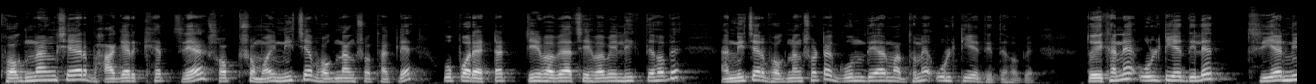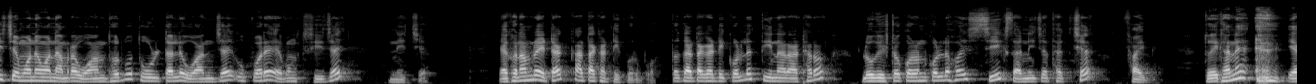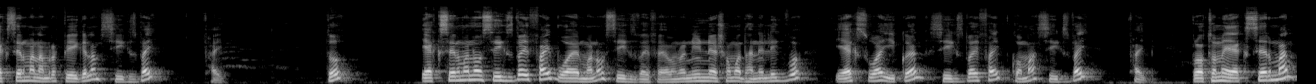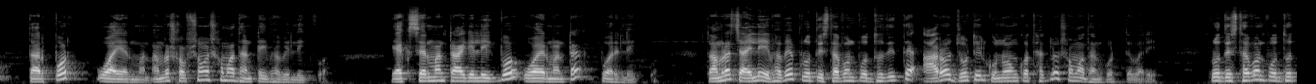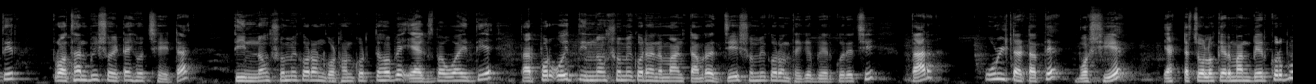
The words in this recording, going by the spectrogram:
ভগ্নাংশের ভাগের ক্ষেত্রে সব সময় নিচে ভগ্নাংশ থাকলে উপরে একটা যেভাবে আছে এভাবেই লিখতে হবে আর নিচের ভগ্নাংশটা গুণ দেওয়ার মাধ্যমে উল্টিয়ে দিতে হবে। তো এখানে উল্টিয়ে দিলে থ্রি এর নিচে মনে মনে আমরা ওয়ান ধরবো, তো উল্টালে ওয়ান যায় উপরে এবং থ্রি যায় নিচে। এখন আমরা এটা কাটাকাটি করব। তো কাটাকাটি করলে তিন আর আঠারো লঘিষ্ঠকরণ করলে হয় সিক্স আর নিচে থাকছে ফাইভ তো এখানে এক্সের মান আমরা পেয়ে গেলাম সিক্স বাই ফাইভ তো এক্সের মানও সিক্স বাই ফাইভ ওয়াইয়ের মানও সিক্স বাই ফাইভ আমরা নির্ণয় সমাধানে লিখব x y equal six by five comma six by five প্রথমে এক্সের মান, তারপর ওয়াইয়ের মান। আমরা সবসময় সমাধানটা এইভাবে লিখব। এক্সের মানটা আগে লিখব ওয়াইয়ের মানটা পরে লিখব। তো আমরা চাইলে এভাবে প্রতিস্থাপন পদ্ধতিতে আরও জটিল কোনো অঙ্ক থাকলেও সমাধান করতে পারি। প্রতিস্থাপন পদ্ধতির প্রধান বিষয়টাই হচ্ছে এটা। তিন নং সমীকরণ গঠন করতে হবে এক্স বা ওয়াই দিয়ে। তারপর ওই তিন নং সমীকরণের মানটা আমরা যে সমীকরণ থেকে বের করেছি, তার উল্টাটাতে বসিয়ে একটা চলকের মান বের করব।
